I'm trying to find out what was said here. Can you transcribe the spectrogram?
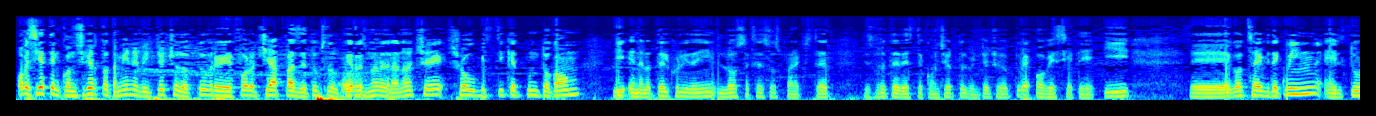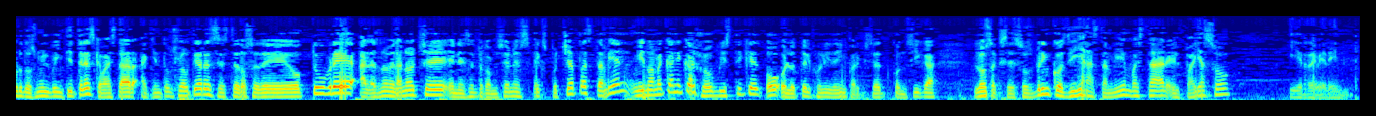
OV7 en concierto también el 28 de octubre, Foro Chiapas de Tuxtla Gutiérrez, 9 de la noche, showbizticket.com y en el Hotel Holiday Inn los accesos para que usted disfrute de este concierto el 28 de octubre, OV7. Y eh, God Save the Queen, el Tour 2023, que va a estar aquí en Tuxtla Gutiérrez este 12 de octubre a las 9 de la noche en el Centro de Comisiones Expo Chiapas. También, misma mecánica, Showbiz Ticket o el Hotel Holiday Inn para que usted consiga los accesos. Brincos Díaz también va a estar el payaso irreverente.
